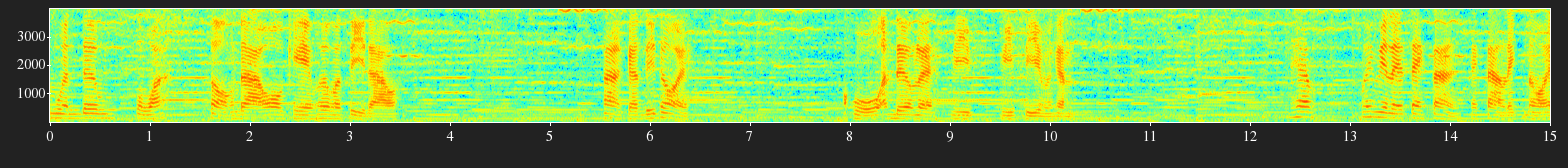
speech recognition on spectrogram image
เหมือนเดิมบอกว่าสองดาว โอเค เพิ่มมาสี่ดาว ห่างกันนิดหน่อย อ้โห อันเดิมเลยมีมีซีเหมือนกันแทบไม่มีอะไรแตกต่าง แตกต่างเล็กน้อย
